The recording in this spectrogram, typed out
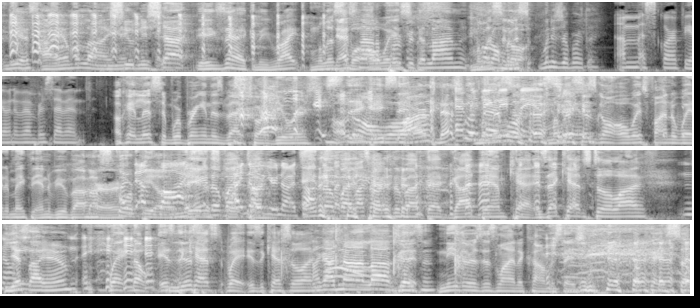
on. Uh, yes, I am a lion. Shooting his shot. Exactly, right? Melissa That's will not always- a perfect alignment. Melissa hold on, gonna- Melissa. When is your birthday? I'm a Scorpio, November 7th. Okay, listen, we're bringing this back to our viewers. Hold on, he That's what Everything they Melissa- say is true. Melissa's gonna always find a way to make the interview about, About her. Scorpio. I, lies. Ain't nobody I know talk- you're not Ain't talking nobody about talked her. about that goddamn cat. Is that cat still alive? No, Yes, he- I am. Wait, no. Is the Yes. cat? Wait, is the cat still alive? I got nine lives, Good. Jason. Neither is this line of conversation. okay, so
